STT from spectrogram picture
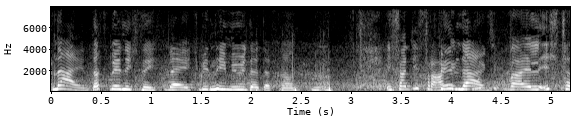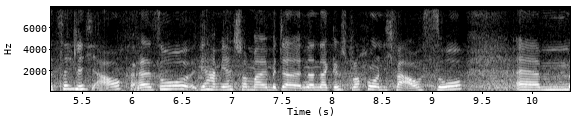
Nein, das bin ich nicht. Nee, ich bin nie müde davon. Ich fand die Frage gut, weil ich tatsächlich auch äh, so, wir haben ja schon mal miteinander gesprochen und ich war auch so ähm,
